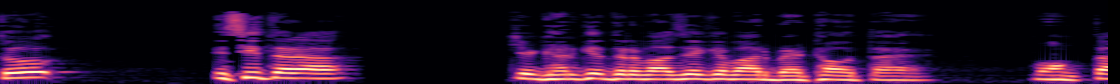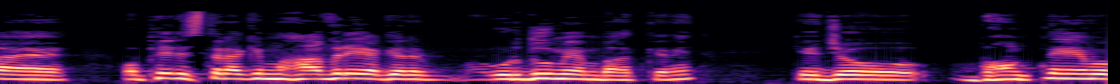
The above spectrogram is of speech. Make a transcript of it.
تو اسی طرح کہ گھر کے دروازے کے باہر بیٹھا ہوتا ہے بھونکتا ہے اور پھر اس طرح کے محاورے اگر اردو میں ہم بات کریں کہ جو بھونکتے ہیں وہ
